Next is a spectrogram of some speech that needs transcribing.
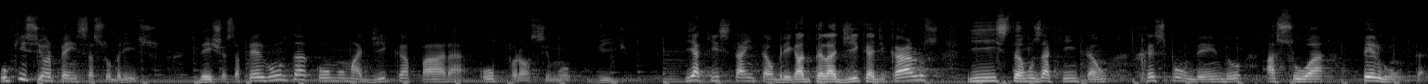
O que o senhor pensa sobre isso? Deixo essa pergunta como uma dica para o próximo vídeo. E aqui está então, obrigado pela dica de Carlos e estamos aqui então respondendo a sua pergunta.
